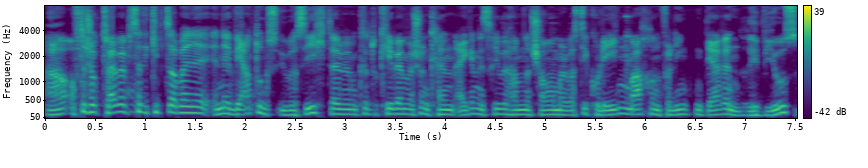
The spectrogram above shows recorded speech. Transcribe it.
Uh, auf der Shock 2 Webseite gibt es aber eine, eine Wertungsübersicht. Wir haben gesagt, okay, wenn wir schon kein eigenes Review haben, dann schauen wir mal, was die Kollegen machen und verlinken deren Reviews.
